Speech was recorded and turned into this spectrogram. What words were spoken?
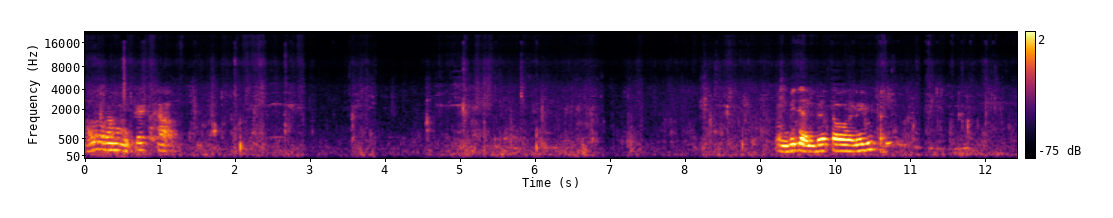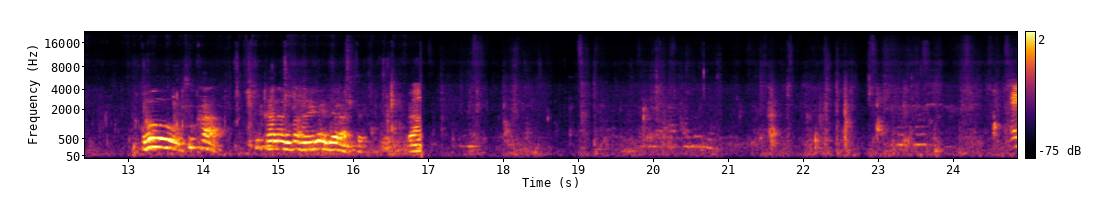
હલો રામુ કેક ખાવ અને બીજાને દેતો હોય ને એવું થાય. ઓ સુખા સુખાના પાસે મળતું દેવા છે એ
